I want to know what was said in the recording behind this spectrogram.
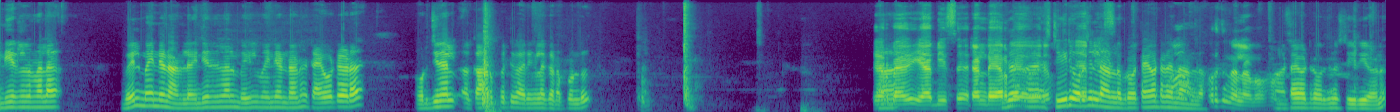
ഇന്റീരിയർ നല്ല വെൽ മെയിന്റൈൻ ആണല്ലോ ഇന്റീരിയർ നല്ല വെൽ മെയിന്റൈൻഡ് ആണ്. ടയോട്ടയുടെ ഒറിജിനൽ കാർപ്പറ്റ് കാര്യങ്ങളൊക്കെ കിടപ്പുണ്ട്. സ്റ്റീരിയോ ഒറിജിനൽ ആണല്ലോ ബ്രോ? ടയോട്ടയുടെ ആണല്ലോ. ടയോട്ടയുടെ ഒറിജിനൽ സ്റ്റീരിയോ ആണ്.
